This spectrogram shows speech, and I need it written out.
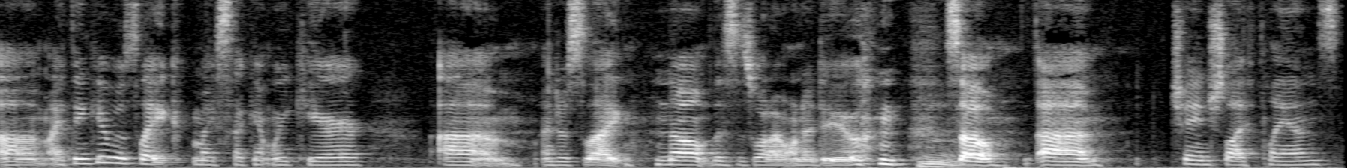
um, I think it was like my second week here. Um, I just like, no, this is what I want to do. so, um, changed life plans.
